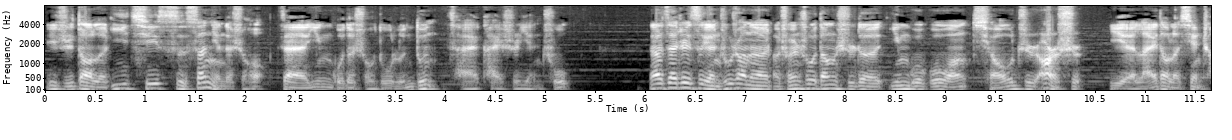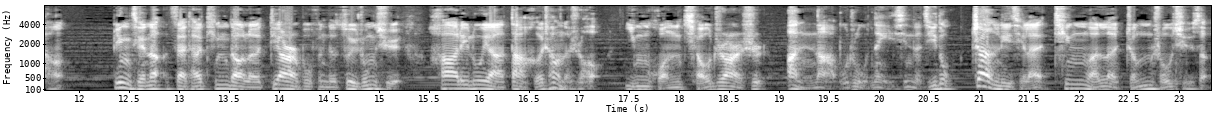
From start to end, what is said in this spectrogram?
一直到了一七四三年的时候，在英国的首都伦敦才开始演出。那在这次演出上呢，传说当时的英国国王乔治二世也来到了现场，并且呢，在他听到了第二部分的最终曲《哈利路亚大合唱》的时候。英皇乔治二世按捺不住内心的激动，站立起来，听完了整首曲子。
